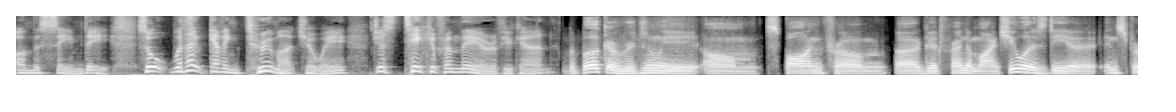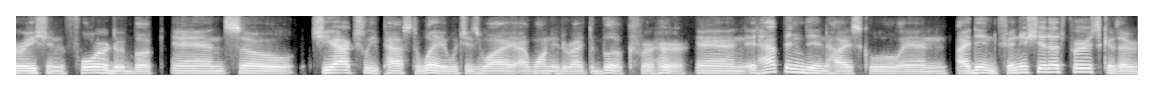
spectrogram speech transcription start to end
on the same day. So, without giving too much away, just take it from there if you can. The book originally um spawned from a good friend of mine. She was the uh, inspiration for the book, and so she actually passed away, which is why I wanted to write the book for her. And it happened in high school, and I didn't finish it at first because I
